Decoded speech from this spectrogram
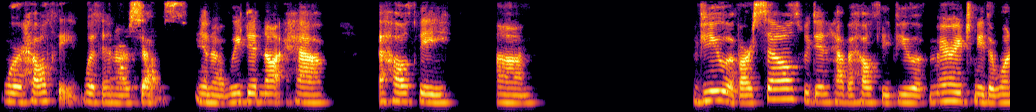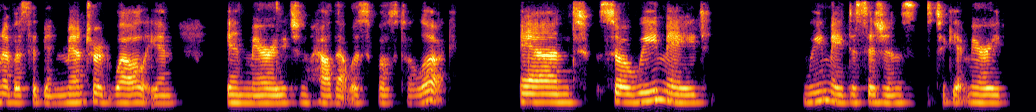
were healthy within ourselves. You know, we did not have a healthy um, view of ourselves. We didn't have a healthy view of marriage. Neither one of us had been mentored well in in marriage and how that was supposed to look. And so we made we made decisions to get married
